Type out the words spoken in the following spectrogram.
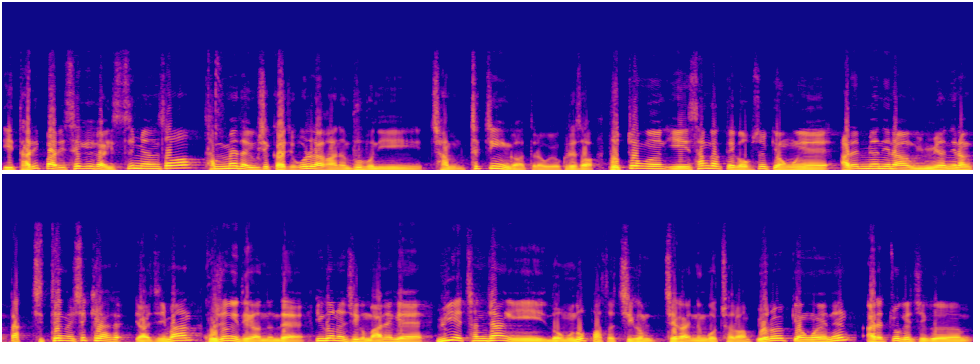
이 다리빨이 3개가 있으면서 3m 60까지 올라가는 부분 이 참 특징인 것 같더라고요. 그래서 보통은 이 삼각대가 없을 경우에 아랫면이랑 윗면이랑 딱 지탱을 시켜야지만 고정이 되었는데 이거는 지금 만약에 위에 천장이 너무 높아서 지금 제가 있는 곳처럼 이럴 경우에는 아래쪽에 지금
